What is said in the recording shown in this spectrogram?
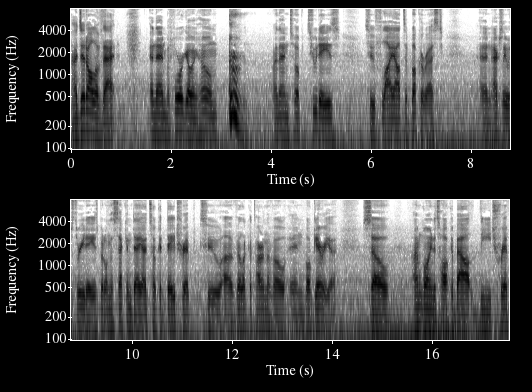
I did all of that. And then before going home, I then took two days to fly out to Bucharest. And actually, it was three days, but on the second day, I took a day trip to uh, Veliko Tarnovo in Bulgaria. So, I'm going to talk about the trip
